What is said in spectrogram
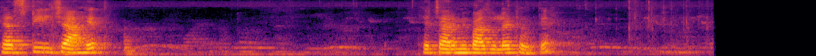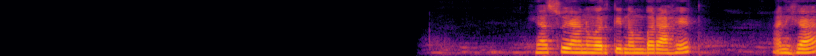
ह्या स्टीलच्या आहेत. ह्या चार मी बाजूला ठेवते. ह्या सुयांवरती नंबर आहेत आणि ह्या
